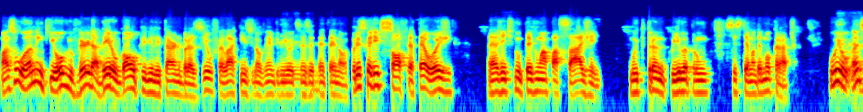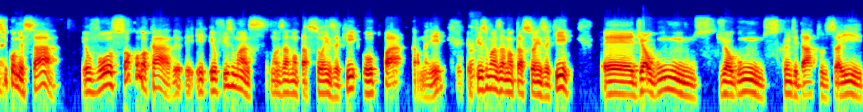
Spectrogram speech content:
mas o ano em que houve o verdadeiro golpe militar no Brasil foi lá, 15 de novembro de 1889. Por isso que a gente sofre até hoje né, a gente não teve uma passagem muito tranquila para um sistema democrático. Will, antes de começar, eu vou só colocar, eu, eu, fiz umas, umas anotações aqui, opa, calma aí, eu fiz umas anotações aqui é, de alguns de alguns candidatos aí,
